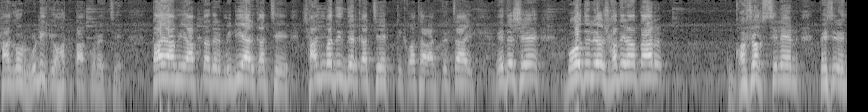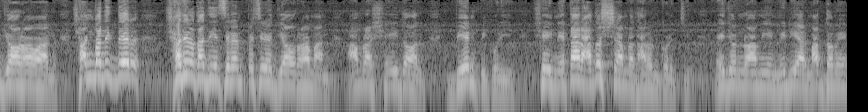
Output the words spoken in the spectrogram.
সাগর রুনিকে হত্যা করেছে। তাই আমি আপনাদের মিডিয়ার কাছে, সাংবাদিকদের কাছে একটি কথা রাখতে চাই। এদেশে বহুদলীয় স্বাধীনতার ঘোষক ছিলেন প্রেসিডেন্ট জিয়াউর রহমান। সাংবাদিকদের স্বাধীনতা দিয়েছিলেন প্রেসিডেন্ট জিয়াউর রহমান। আমরা সেই দল, বিএনপি করি। সেই নেতার আদর্শে আমরা ধারণ করেছি। এই জন্য আমি মিডিয়ার মাধ্যমে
